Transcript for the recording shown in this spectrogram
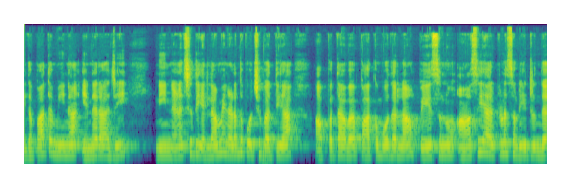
இதை பார்த்த மீனா என்ன ராஜி நீ நினச்சது எல்லாமே நடந்து போச்சு பார்த்தியா அப்பத்தாவை பார்க்கும்போதெல்லாம் பேசணும் ஆசையாக இருக்குன்னு சொல்லிட்டு இருந்த.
